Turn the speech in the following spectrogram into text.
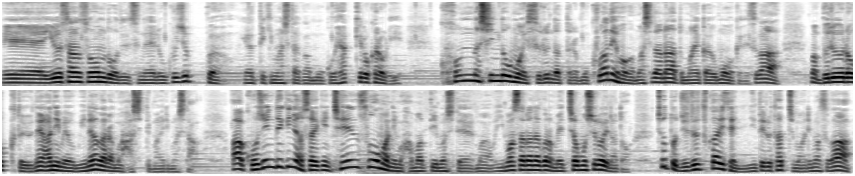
えー、有酸素運動でですね60分やってきましたがもう500キロカロリー。こんなしんどい思いするんだったらもう食わねえ方がマシだなと毎回思うわけですが、まあ、ブルーロックというねアニメを見ながらま走ってまいりました。あ個人的には最近チェーンソーマンにもハマっていまして、まあ、今更ながらめっちゃ面白いなと。ちょっと呪術廻戦に似てるタッチもありますが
